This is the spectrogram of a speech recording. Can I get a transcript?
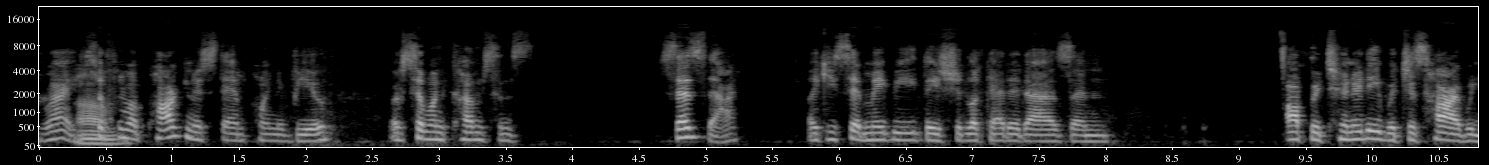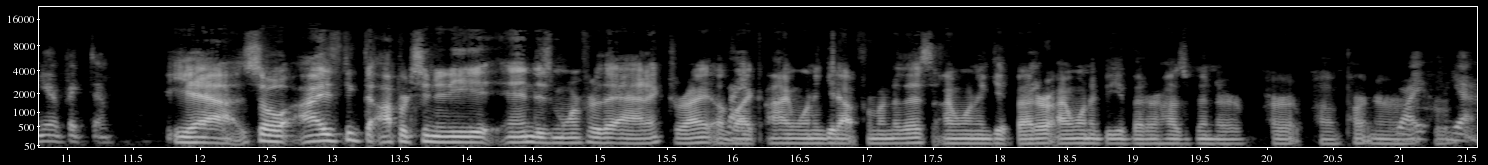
Right. so Um, from a partner standpoint of view, if someone comes and says that, like you said, maybe they should look at it as an opportunity, which is hard when you're a victim. Yeah. So I think the opportunity end is more for the addict, right? Of Right. like, I want to get out from under this. I want to get better. I want to be a better husband or, or a partner. Right. Or, Yeah.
